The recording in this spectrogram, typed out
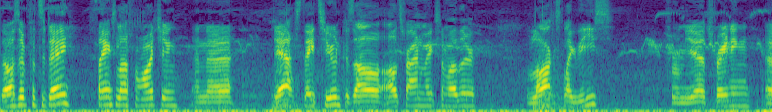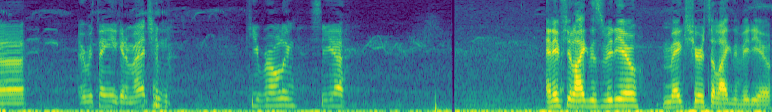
that was it for today. Thanks a lot for watching, and uh, yeah, stay tuned because I'll I'll try and make some other vlogs like these from yeah training, uh, everything you can imagine. Keep rolling. See ya. And if you like this video, make sure to like the video.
